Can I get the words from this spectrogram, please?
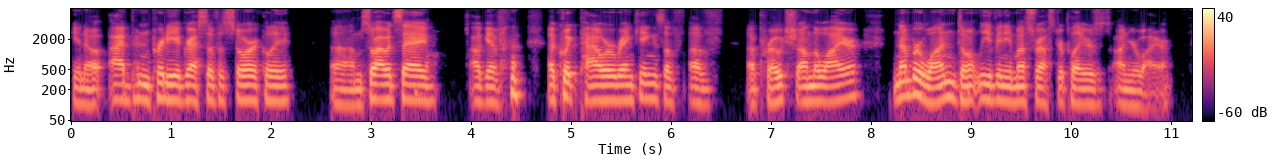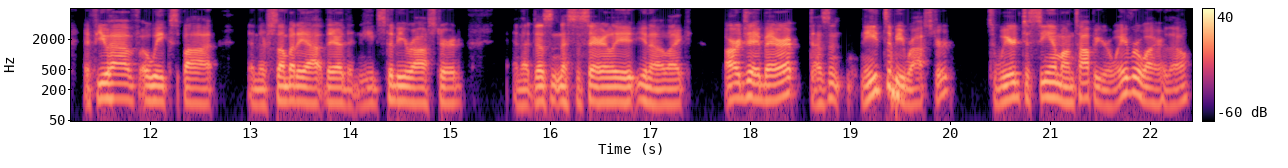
you know, I've been pretty aggressive historically. Um, so I would say I'll give a quick power rankings of of approach on the wire. Number one, don't leave any must roster players on your wire. If you have a weak spot and there's somebody out there that needs to be rostered, and that doesn't necessarily, you know, like RJ Barrett doesn't need to be rostered. It's weird to see him on top of your waiver wire, though.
